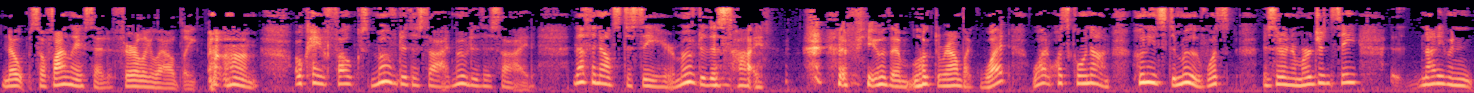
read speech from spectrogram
Nope. So finally I said fairly loudly, okay, folks, move to the side, move to the side. Nothing else to see here. Move to the side. and a few of them looked around like, what? What? What's going on? Who needs to move? What's, is there an emergency? Not even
